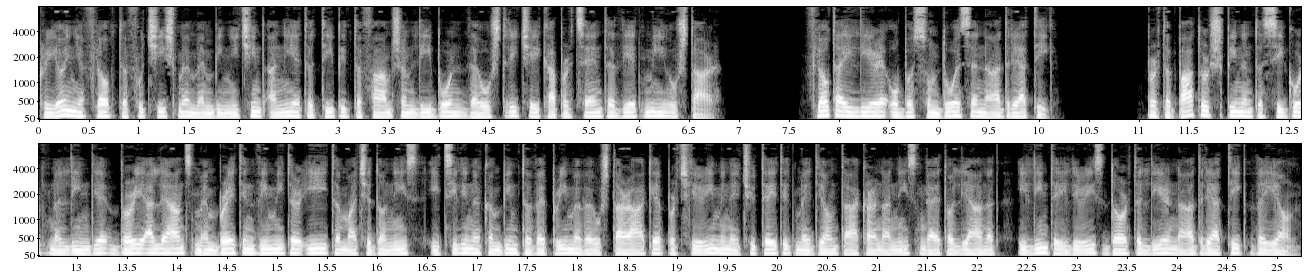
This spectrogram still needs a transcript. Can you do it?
krijoi një flotë të fuqishme me mbi njëqind anije të tipit të famshëm Liburn dhe ushtri që i kapërcente dhjetë mijë ushtarë. Flota ilire u bë sunduese në Adriatik. Për të patur shpinën të sigurt në lindje, bëri aleancë me mbretin Dhimitër I të Maqedonisë, i cili në këmbim të veprimeve ushtarake për çlirimin e qytetit Medion të Akarnanisë nga etolianët, i linte Ilirisë dorë të lirë në Adriatik dhe Jon.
